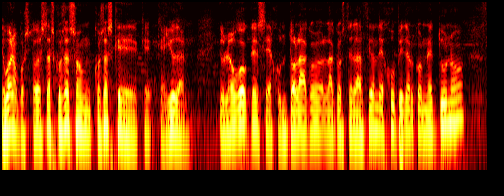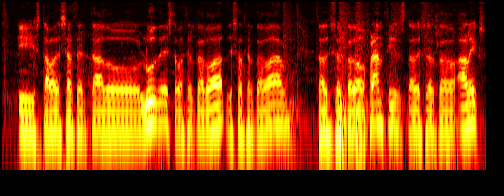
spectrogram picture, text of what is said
Y bueno, pues todas estas cosas son cosas que, que, ayudan y luego que se juntó la, la constelación de Júpiter con Neptuno y estaba desacertado Lude, estaba acertado desacertado Adam, estaba desacertado Francis, estaba desacertado Alex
